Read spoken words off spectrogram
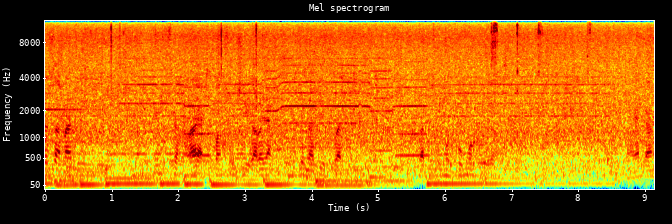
besar lagi. Ini sudah layak dikonsumsi kalau yang itu tadi buat buat kumur-kumur gitu. Lumayan kan?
